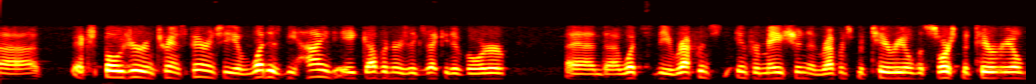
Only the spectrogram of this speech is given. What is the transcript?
uh, exposure and transparency of what is behind a governor's executive order and uh, what's the reference information and reference material, the source material,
